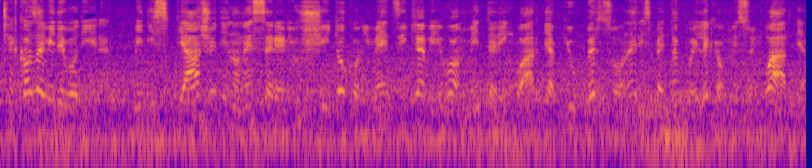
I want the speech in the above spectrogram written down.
che cosa vi devo dire? mi dispiace di non essere riuscito con i mezzi che avevo a mettere in guardia più persone rispetto a quelle che ho messo in guardia.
